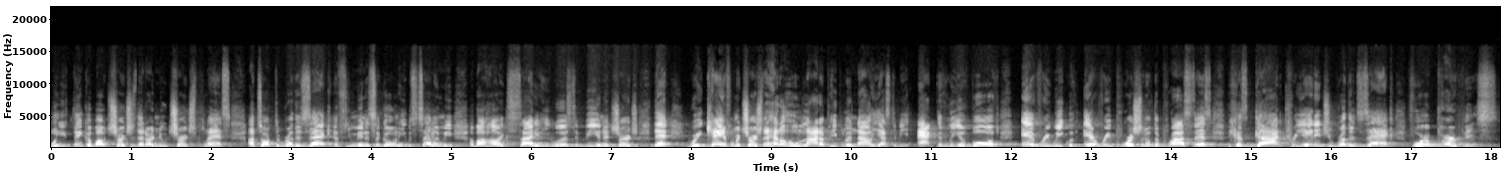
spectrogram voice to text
When you think about churches that are new church plants, I talked to Brother Zach a few minutes ago, and he was telling me about how excited he was to be in a church that where he came from a church that had a whole lot of people, and now he has to be actively involved every week with every portion of the process because God created you, Brother Zach, for a purpose.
